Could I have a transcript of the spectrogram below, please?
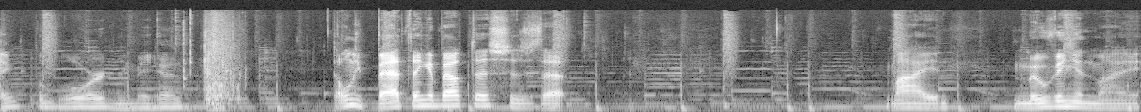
Thank the Lord, man. The only bad thing about this is that my moving in my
